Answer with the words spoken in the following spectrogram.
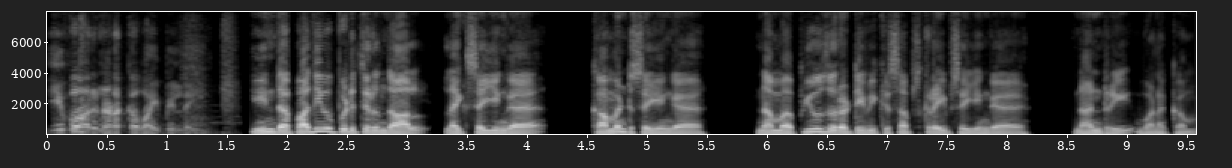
இவ்வாறு நடக்க வாய்ப்பில்லை. இந்த பதிவு பிடித்திருந்தால் லைக் செய்யுங்க கமெண்ட் செய்யுங்க நம்ம பியூசுரா டிவிக்கு சப்ஸ்கிரைப் செய்யுங்க. நன்றி வணக்கம்.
